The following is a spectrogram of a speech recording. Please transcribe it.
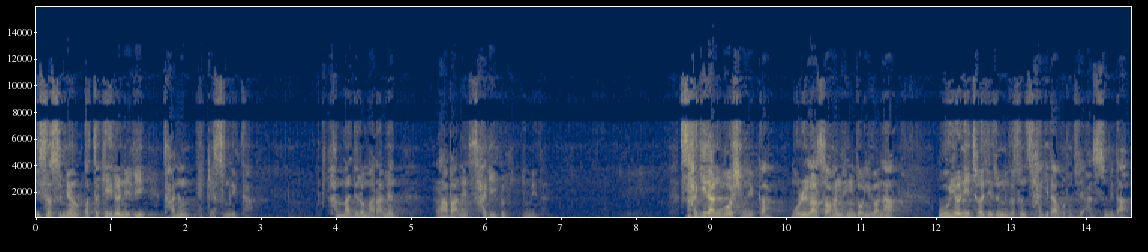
있었으며 어떻게 이런 일이 가능했겠습니까? 한마디로 말하면 라반의 사기극입니다. 사기란 무엇입니까? 몰라서 한 행동이거나 우연히 저지른 것은 사기라고 그러지 않습니다.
